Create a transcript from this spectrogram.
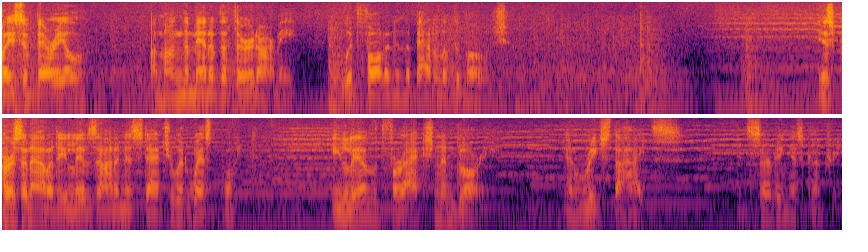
Place of burial among the men of the Third Army who had fallen in the Battle of the Bulge. His personality lives on in his statue at West Point. He lived for action and glory and reached the heights in serving his country.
